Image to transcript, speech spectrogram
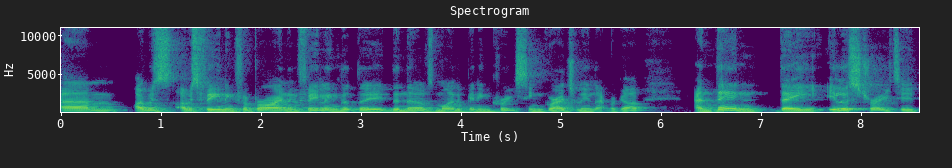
um, I was I was feeling for Brian and feeling that the the nerves might have been increasing gradually in that regard. And then they illustrated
